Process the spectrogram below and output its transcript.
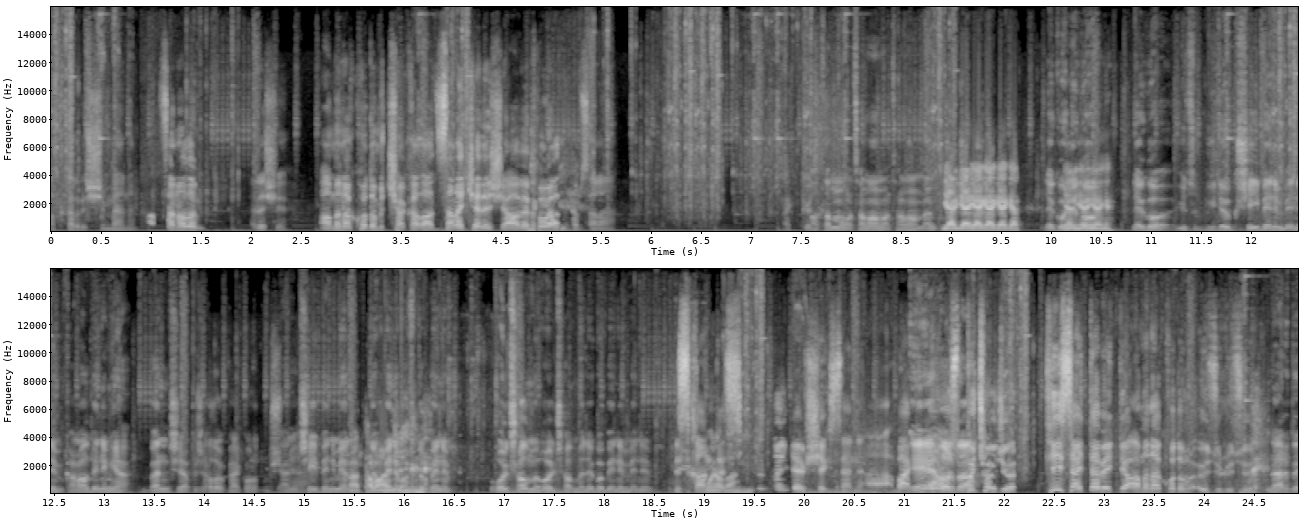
At kardeşim benim. Atsana oğlum keleşi. Amına kodumu çakal atsana keleşi. AWP oy atacağım sana. Bak. Ha, tamam tamam tamam ben Gel gel gel gel gel gel. Lego Gel, Lego gel, gel, Lego YouTube video şeyi benim benim kanal benim ya. Ben şey yapacağım. Pardon kanka unutmuşum Yani ya. şey benim yani Ha, aktör tamam. benim aktör benim. Rol çalma rol çalma Lego benim benim. Biz ne kanka lan? gevşek sen. Aa, bak Ee, orospu Arda? çocuğu. T-site'da bekliyor amına kodumu özürlüsü. Nerede?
